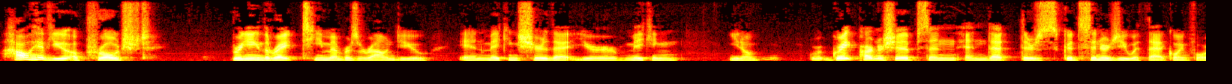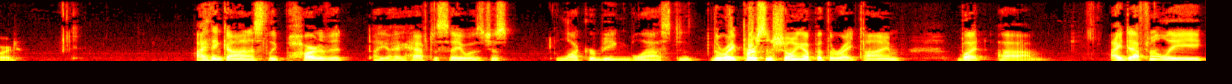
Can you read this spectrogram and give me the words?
how have you approached bringing the right team members around you and making sure that you're making, you know, great partnerships and and that there's good synergy with that going forward? I think honestly, part of it, I, I have to say, was just luck or being blessed and the right person showing up at the right time. But um, I definitely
